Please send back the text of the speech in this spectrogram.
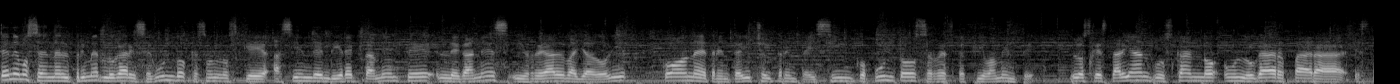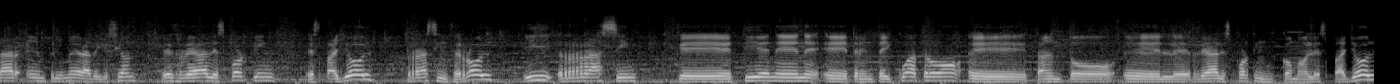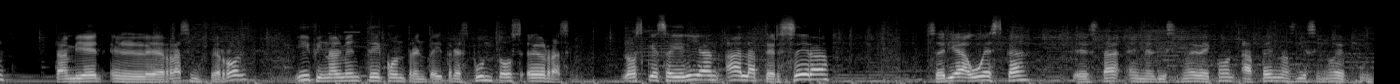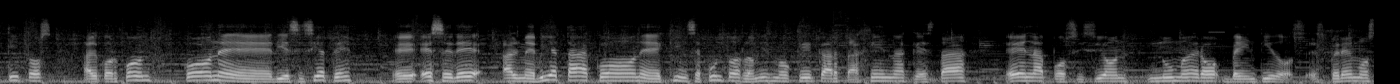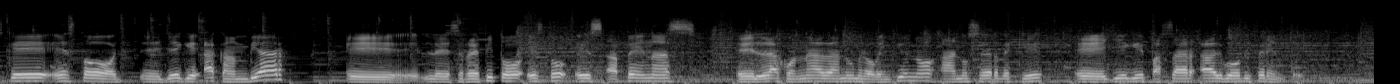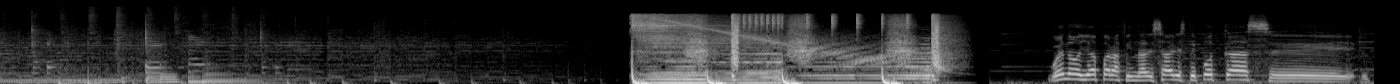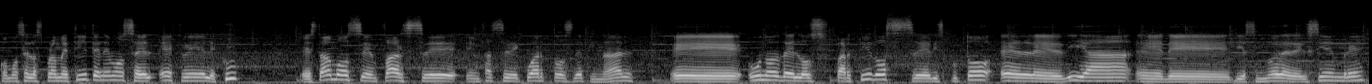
tenemos en el primer lugar y segundo, que son los que ascienden directamente, Leganés y Real Valladolid con 38 eh, y 35 puntos respectivamente. Los que estarían buscando un lugar para estar en primera división es Real Sporting, Español, Racing Ferrol y Racing que tienen 34, eh, eh, tanto el Real Sporting como el Español, también el Racing Ferrol y finalmente con 33 puntos el Racing. Los que se irían a la tercera sería Huesca, que está en el 19 con apenas 19 puntitos. Alcorcón con 17. Eh, eh, SD Almevieta con 15 eh, puntos, lo mismo que Cartagena que está en la posición número 22. Esperemos que esto llegue a cambiar. les repito, esto es apenas la jornada número 21, a no ser de que eh, llegue a pasar algo diferente. Bueno, ya para finalizar este podcast, eh, como se los prometí, tenemos el FLQ. Estamos en fase, en fase de cuartos de final. Eh, uno de los partidos se disputó el eh, día eh, de 19 de diciembre,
